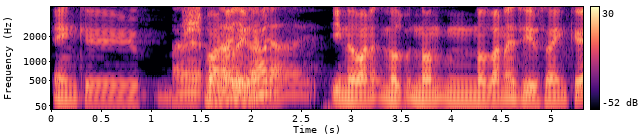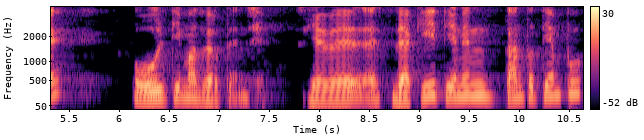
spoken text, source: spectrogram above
en que Van a llegar y- y nos van a, nos, no- nos van a decir, ¿saben qué? Última advertencia. Si de, de aquí tienen tanto tiempo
